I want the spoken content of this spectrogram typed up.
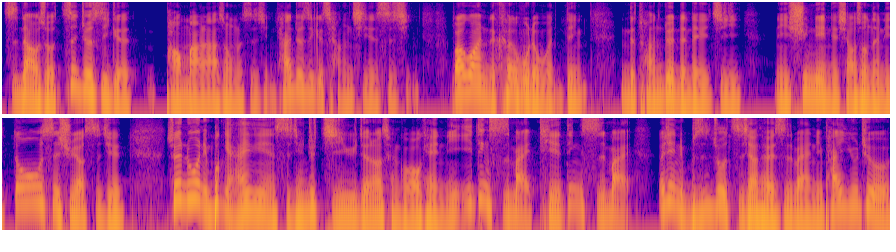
知道说，这就是一个跑马拉松的事情，它就是一个长期的事情，包括你的客户的稳定，你的团队的累积。你训练你的销售能力都是需要时间，所以如果你不给他一点点时间就急于得到成果，OK，你一定失败，铁定失败。而且你不是做直销才会失败，你拍 YouTube、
